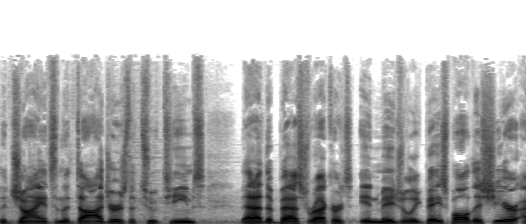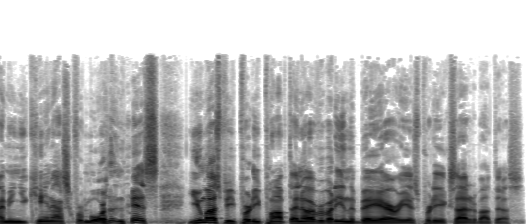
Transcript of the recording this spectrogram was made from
The Giants and the Dodgers, the two teams that had the best records in Major League Baseball this year. I mean, you can't ask for more than this. You must be pretty pumped. I know everybody in the Bay Area is pretty excited about this.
